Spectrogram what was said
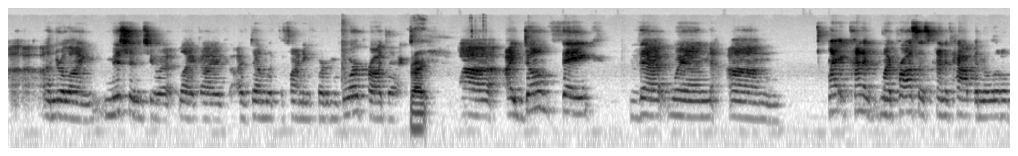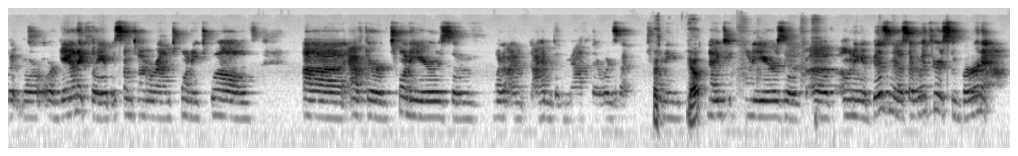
uh, underlying mission to it, like I've, I've done with the Finding Porta Magor project. Right. Uh, I don't think that when um, I kind of my process kind of happened a little bit more organically. It was sometime around 2012, uh, after 20 years of what I, I haven't done math there. What is that? 20, yep. 19, 20 years of, of owning a business. I went through some burnout,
